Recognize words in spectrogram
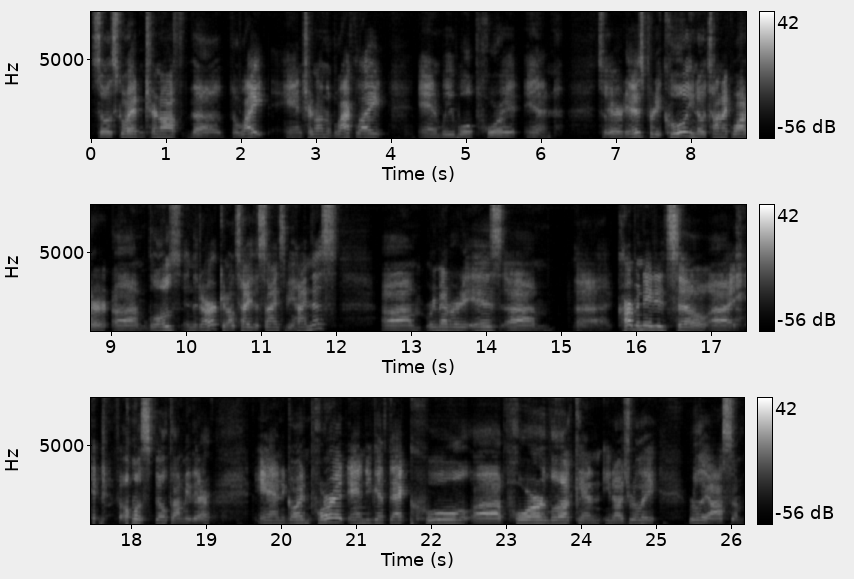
So let's go ahead and turn off the, the light and turn on the black light and we will pour it in. So here it is, pretty cool. You know, tonic water um, glows in the dark, and I'll tell you the science behind this. Um, remember, it is um, uh, carbonated, so uh, it almost spilt on me there. And go ahead and pour it, and you get that cool uh, pour look, and you know, it's really, really awesome.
